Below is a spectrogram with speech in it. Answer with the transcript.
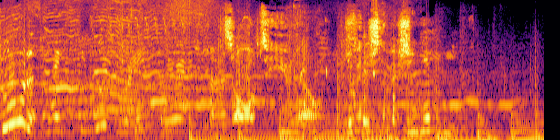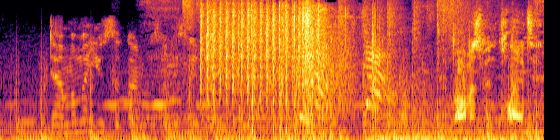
Dude, like he was right there at shot. It's all up to you now. You Finish the mission. Hit me. Damn, I'm gonna use the gun because honestly, the bomb has been planted.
